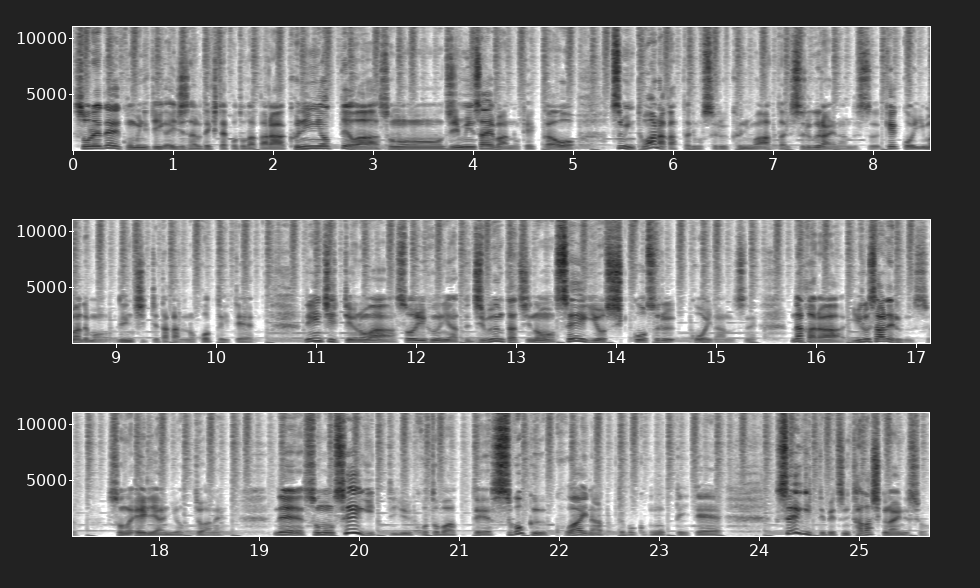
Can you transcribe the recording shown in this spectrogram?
それでコミュニティが維持されてきたことだから国によってはその人民裁判の結果を罪に問わなかったりもする国もあったりするぐらいなんです。結構今でもリンチってだから残っていて。リンチっていうのはそういうふうにやって自分たちの正義を執行する行為なんですね。だから許されるんですよ。そのエリアによってはね。で、その正義っていう言葉ってすごく怖いなって僕思っていて、正義って別に正しくないんですよ。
